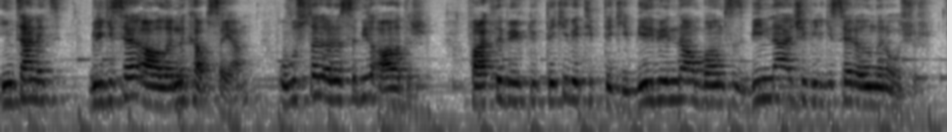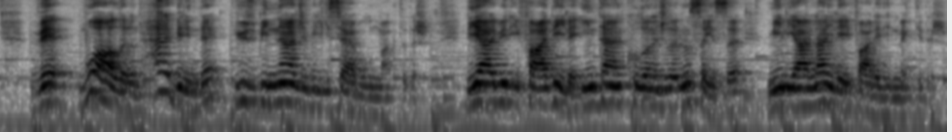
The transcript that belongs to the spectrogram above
İnternet, bilgisayar ağlarını kapsayan uluslararası bir ağdır. Farklı büyüklükteki ve tipteki birbirinden bağımsız binlerce bilgisayar ağından oluşur. Ve bu ağların her birinde yüz binlerce bilgisayar bulunmaktadır. Diğer bir ifadeyle internet kullanıcılarının sayısı milyarlar ile ifade edilmektedir.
